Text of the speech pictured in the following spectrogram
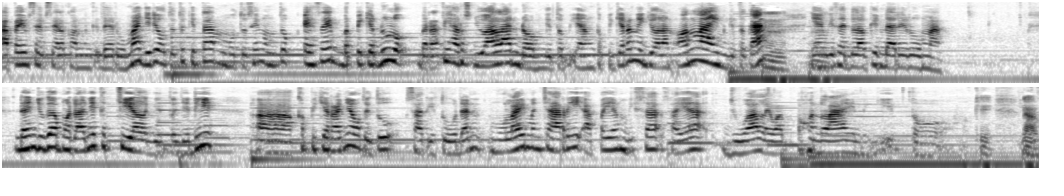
apa yang saya bisa lakukan dari rumah. Jadi waktu itu kita memutusin untuk eh saya berpikir dulu berarti harus jualan dong gitu. Yang kepikiran ya jualan online gitu kan hmm, yang hmm. bisa dilakukan dari rumah. Dan juga modalnya kecil gitu. Jadi uh, kepikirannya waktu itu saat itu. Dan mulai mencari apa yang bisa saya jual lewat online gitu. Oke, Gitu nah.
